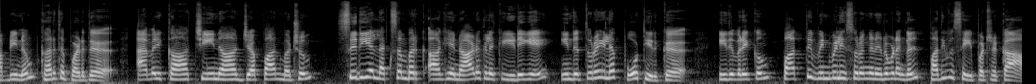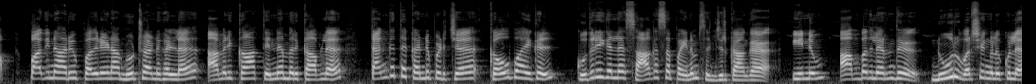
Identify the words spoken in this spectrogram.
அப்படின்னும் கருதப்படுது. அமெரிக்கா சீனா ஜப்பான் மற்றும் சிறிய லக்சம்பர்க் ஆகிய நாடுகளுக்கு இடையே இந்த துறையில போட்டி இருக்கு. இதுவரைக்கும் பத்து விண்வெளி சுரங்க நிறுவனங்கள் பதிவு செய்யப்பட்டிருக்கா பதினாறு பதினேழாம் நூற்றாண்டுகள்ல அமெரிக்கா தென் அமெரிக்காவுல தங்கத்தை கண்டுபிடிச்ச கௌபாய்கள் குதிரைகள்ல சாகச பயணம் செஞ்சிருக்காங்க. இன்னும் ஐம்பதுல இருந்து நூறு வருஷங்களுக்குள்ள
